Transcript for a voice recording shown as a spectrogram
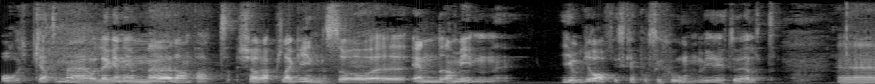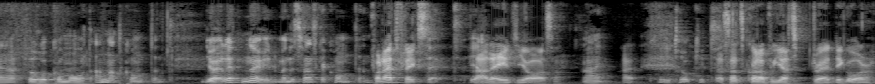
orkat med att lägga ner mödan på att köra plugins och eh, ändra min geografiska position virtuellt. Eh, för att komma åt annat content. Jag är rätt nöjd med det svenska content. På Netflix? Ja. ja, det är ju inte jag alltså. Nej, Nej. det är ju tråkigt. Jag satt och kollade på Just Dread igår.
